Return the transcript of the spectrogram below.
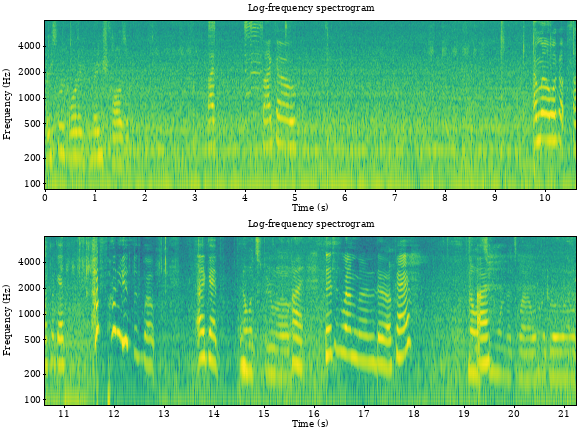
Are you still recording? Maybe you should pause it. But Psycho. I'm gonna look up Psycho again. How funny is this rope? Again. No, what to do. Uh, Alright. This is what I'm gonna do, okay? no, let's uh, that's loud, like really loud.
